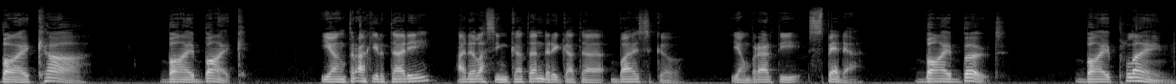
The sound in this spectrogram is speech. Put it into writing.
By car. By bike. yang terakhir tadi adalah singkatan dari kata bicycle, yang berarti sepeda. By boat. By plane.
